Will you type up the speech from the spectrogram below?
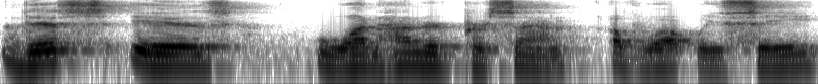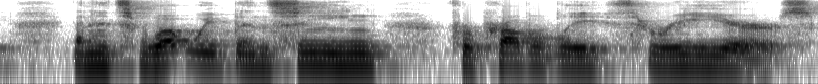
This is 100% of what we see, and it's what we've been seeing for probably three years.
